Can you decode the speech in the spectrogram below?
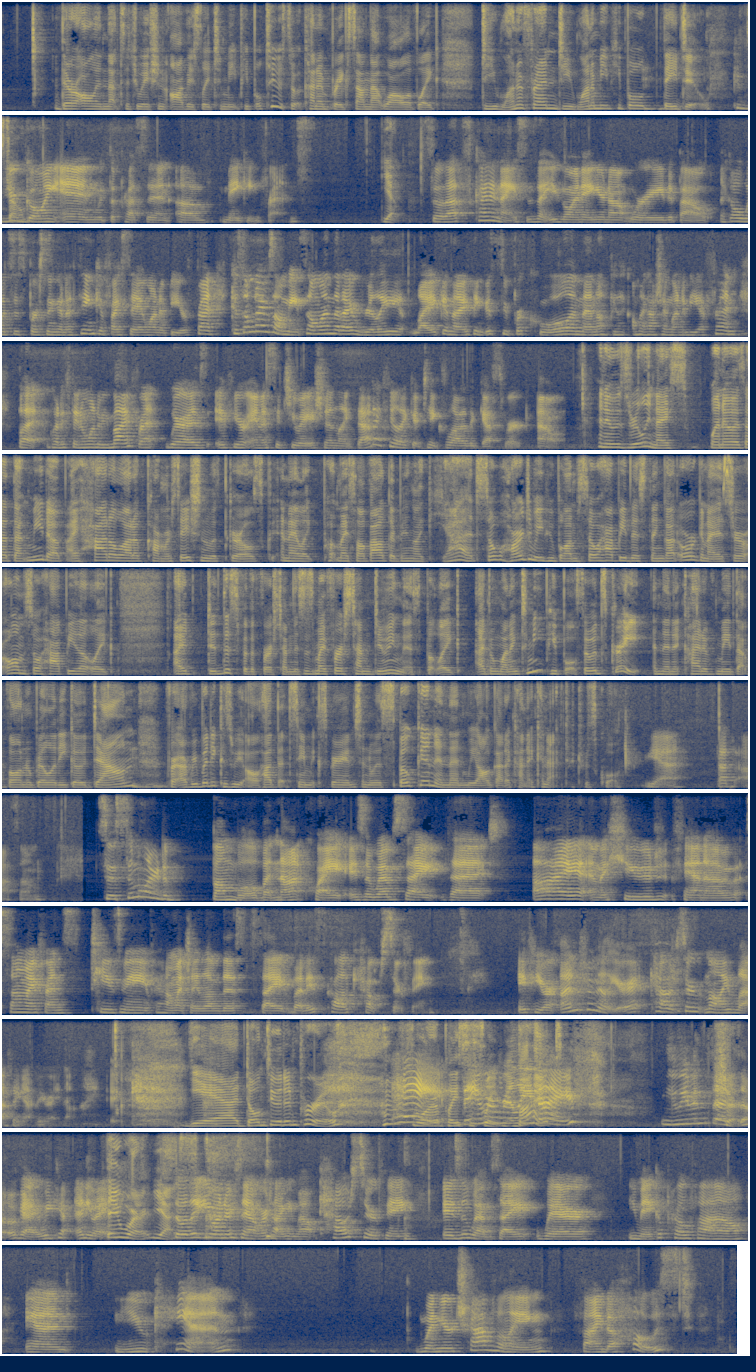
they're all in that situation obviously to meet people too. So it kind of breaks down that wall of like, do you want a friend? Do you want to meet people? They do. Because So- you're going in with the precedent of making friends. Yep. So that's kind of nice is that you go in and you're not worried about like, oh, what's this person going to think if I say I want to be your friend? Because sometimes I'll meet someone that I really like and that I think is super cool, and then I'll be like, oh my gosh, I want to be a friend. But what if they don't want to be my friend? Whereas if you're in a situation like that, I feel like it takes a lot of the guesswork out. And it was really nice when I was at that meetup. I had a lot of conversation with girls, and I like put myself out there, being like, "Yeah, it's so hard to meet people. I'm so happy this thing got organized," or "Oh, I'm so happy that like I did this for the first time. This is my first time doing this, but like I've been wanting to meet people, so it's great." And then it kind of made that vulnerability go down mm-hmm. for everybody because we all had that same experience and it was spoken, and then we all got to kind of connect, which was cool. Yeah, that's awesome. So similar to Bumble, but not quite, is a website that I am a huge fan of. Some of my friends tease me for how much I love this site, but it's called Couchsurfing. If you are unfamiliar, Couchsurfing, Molly's laughing at me right now. Yeah, don't do it in Peru for a place they to sleep. were really but nice. You even said Sure. so. Okay, we can. Anyway, They were, yes. so that you understand what we're talking about. Couchsurfing is a website where you make a profile and you can, when you're traveling, find a host,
